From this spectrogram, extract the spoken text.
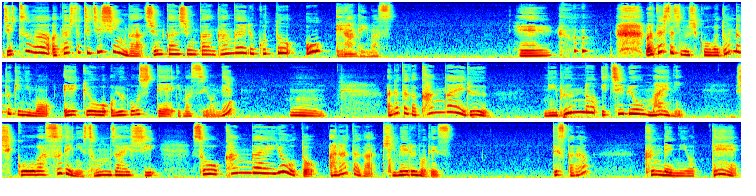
実は私たち自身が瞬間瞬間考えることを選んでいます。へえ。私たちの思考はどんな時にも影響を及ぼしていますよね。うん。あなたが考える2分の1秒前に思考はすでに存在しそう考えようとあなたが決めるのです。ですから訓練によって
